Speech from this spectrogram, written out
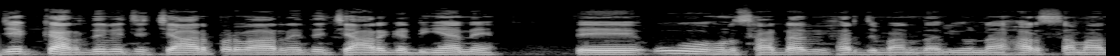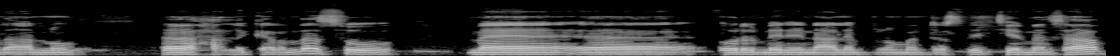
ਜੇ ਘਰ ਦੇ ਵਿੱਚ ਚਾਰ ਪਰਿਵਾਰ ਨੇ ਤੇ ਚਾਰ ਗੱਡੀਆਂ ਨੇ ਤੇ ਉਹ ਹੁਣ ਸਾਡਾ ਵੀ ਫਰਜ਼ ਬਣਦਾ ਵੀ ਉਹਨਾਂ ਹਰ ਸਮਾਧਾਨ ਨੂੰ ਹੱਲ ਕਰਨ ਦਾ। ਸੋ ਮੈਂ ਔਰ ਮੇਰੇ ਨਾਲ ਇੰਪਰੂਵਮੈਂਟ ਟਰਸਟ ਦੇ ਚੇਅਰਮੈਨ ਸਾਹਿਬ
